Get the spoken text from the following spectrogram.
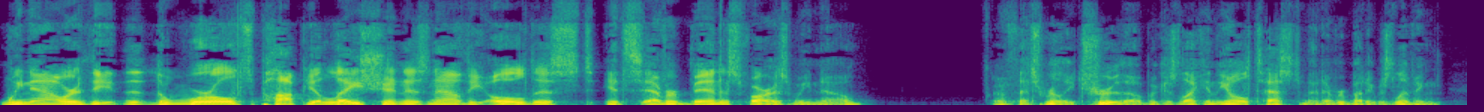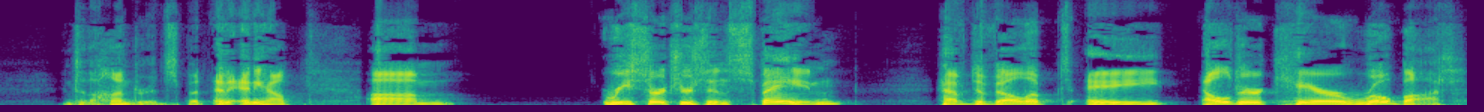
we now are the, the the world's population is now the oldest it's ever been, as far as we know. I don't know if that's really true though, because like in the Old Testament, everybody was living into the hundreds. But anyhow, um, researchers in Spain have developed a elder care robot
